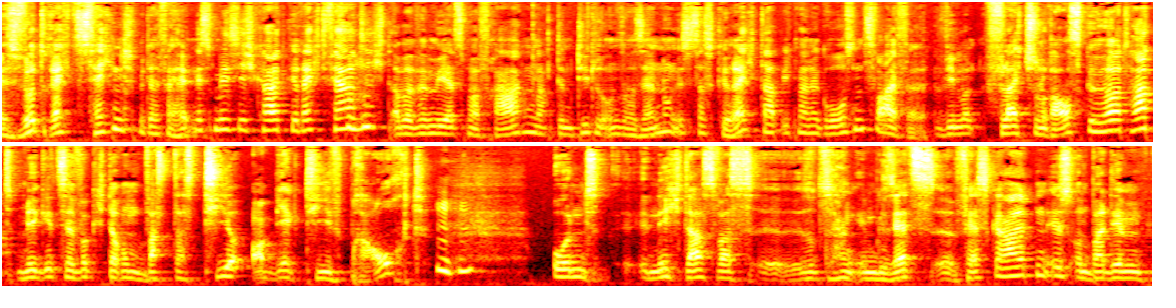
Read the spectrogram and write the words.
Es wird rechtstechnisch mit der Verhältnismäßigkeit gerechtfertigt, mhm. aber wenn wir jetzt mal fragen nach dem Titel unserer Sendung, ist das gerecht, da habe ich meine großen Zweifel. Wie man vielleicht schon rausgehört hat, mir geht es ja wirklich darum, was das Tier objektiv braucht. Mhm und nicht das, was äh, sozusagen im Gesetz äh, festgehalten ist. Und bei dem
